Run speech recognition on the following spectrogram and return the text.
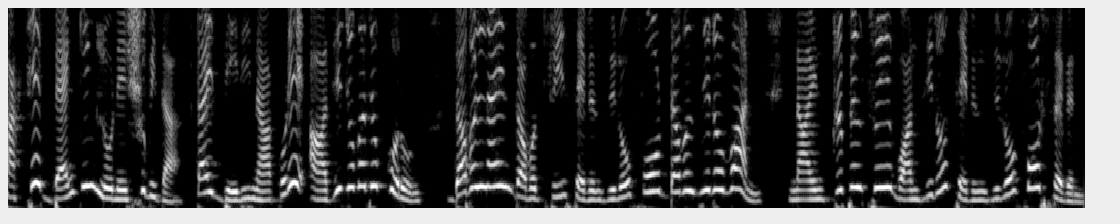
থাকছে ব্যাংকিং লোনের সুবিধা। তাই দেরি না করে আজই যোগাযোগ করুন double nine double three seven zero four double zero one nine triple three one zero seven zero four seven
